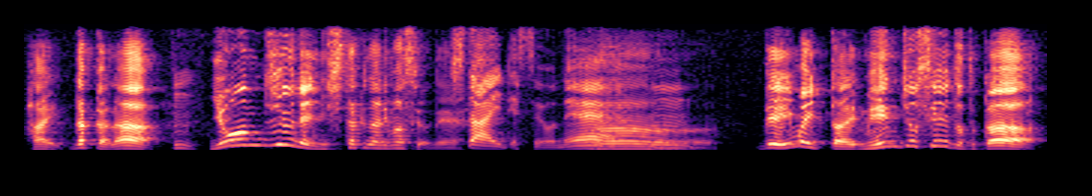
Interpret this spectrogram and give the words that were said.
はい、だから、うん。40年にしたくなりますよね。したいですよね。うん。で今言った免除制度とか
